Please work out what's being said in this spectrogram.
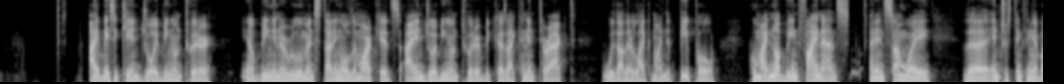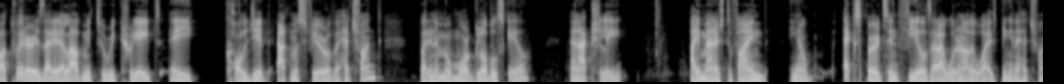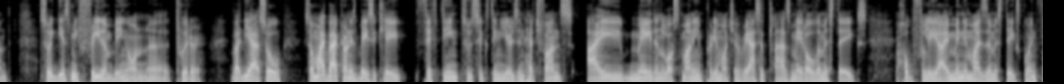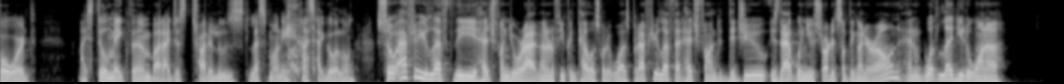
I basically enjoy being on Twitter you know being in a room and studying all the markets i enjoy being on twitter because i can interact with other like-minded people who might not be in finance. And in some way the interesting thing about twitter is that it allowed me to recreate a collegiate atmosphere of a hedge fund but in a more global scale. And actually i managed to find you know experts in fields that i wouldn't otherwise being in a hedge fund. So it gives me freedom being on uh, twitter. But yeah so so my background is basically 15 to 16 years in hedge funds. I made and lost money in pretty much every asset class, made all the mistakes. Hopefully I minimize the mistakes going forward. I still make them, but I just try to lose less money as I go along. So after you left the hedge fund you were at, and I don't know if you can tell us what it was, but after you left that hedge fund, did you is that when you started something on your own? And what led you to want to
